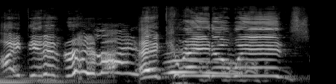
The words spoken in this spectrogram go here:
I didn't realize. And Crainer wins!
